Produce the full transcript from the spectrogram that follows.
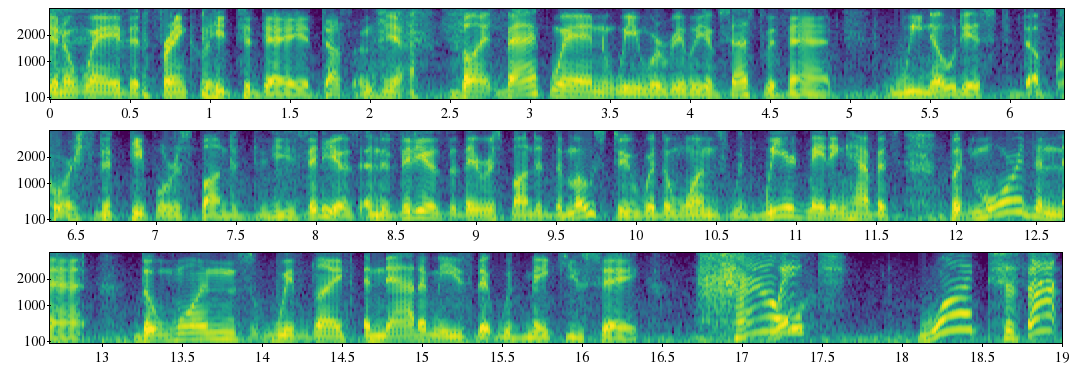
in a way that, frankly, today it doesn't. Yeah. But back when we were really obsessed with that, we noticed, of course, that people responded to these videos, and the videos that they responded the most to were the ones with weird mating habits. But more than that, the ones with like anatomies that would make you say, "How? Wait, what?" does that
